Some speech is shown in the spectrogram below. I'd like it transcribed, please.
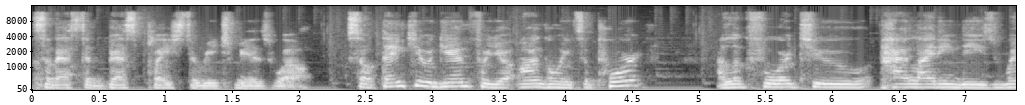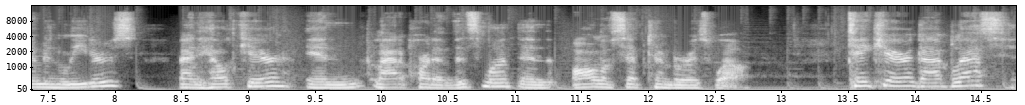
So that's the best place to reach me as well. So thank you again for your ongoing support. I look forward to highlighting these women leaders in healthcare in latter part of this month and all of September as well. Take care, God bless,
